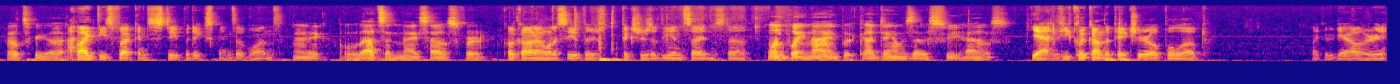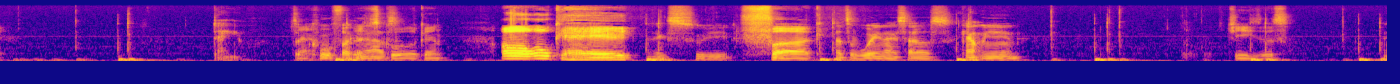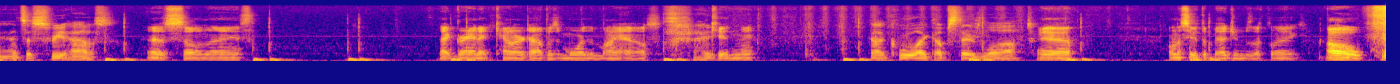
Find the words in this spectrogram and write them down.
What else we got? I like these fucking stupid expensive ones. Right. Oh, that's a nice house for Click on. it. I want to see if there's pictures of the inside and stuff. 1.9. But goddamn, is that a sweet house? Yeah, if you click on the picture, it'll pull up like a gallery. Damn. It's a cool fucking That's house. cool looking. Oh, okay. Like sweet. Fuck. That's a way nice house. Count me in. Jesus. Man, that's a sweet house. That is so nice. That granite countertop is more than my house. Right. kidding me? Got a cool like upstairs loft. Yeah. I want to see what the bedrooms look like. Oh.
